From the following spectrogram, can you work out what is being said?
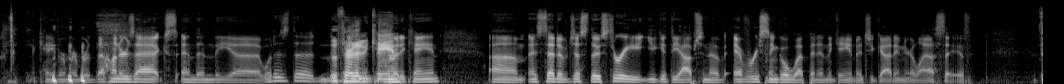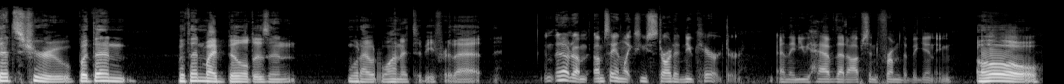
I can't even remember the hunter's axe, and then the uh, what is the the threaded cane? Threaded cane. Um, instead of just those three, you get the option of every single weapon in the game that you got in your last save. That's true, but then, but then my build isn't what I would want it to be for that. No, no, I'm saying like you start a new character, and then you have that option from the beginning. Oh,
